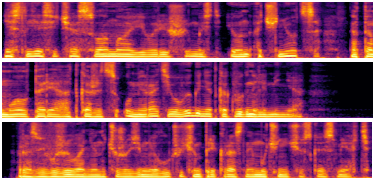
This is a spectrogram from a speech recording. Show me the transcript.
Если я сейчас сломаю его решимость, и он очнется, а тому алтаря откажется умирать, его выгонят, как выгнали меня. Разве выживание на чужой земле лучше, чем прекрасная мученическая смерть?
